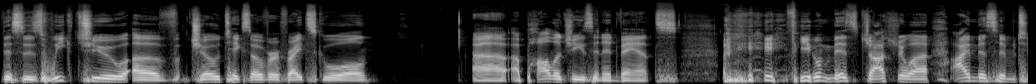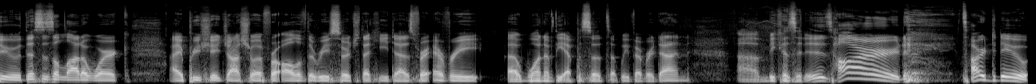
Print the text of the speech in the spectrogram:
this is week two of Joe Takes Over Fright School. Uh, apologies in advance. if you miss Joshua, I miss him too. This is a lot of work. I appreciate Joshua for all of the research that he does for every uh, one of the episodes that we've ever done um, because it is hard. it's hard to do.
